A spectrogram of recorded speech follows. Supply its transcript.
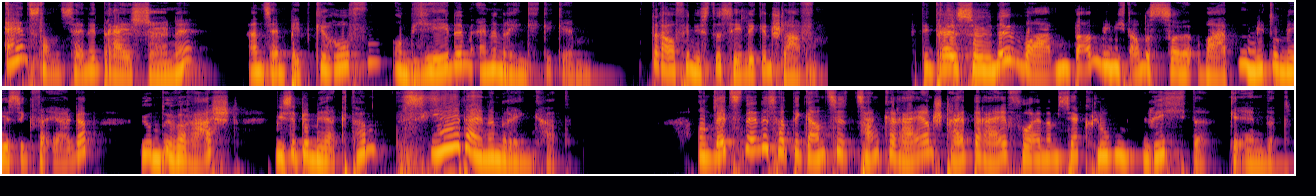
einzeln seine drei Söhne an sein Bett gerufen und jedem einen Ring gegeben. Daraufhin ist er selig entschlafen. Die drei Söhne waren dann, wie nicht anders zu erwarten, mittelmäßig verärgert und überrascht, wie sie bemerkt haben, dass jeder einen Ring hat. Und letzten Endes hat die ganze Zankerei und Streiterei vor einem sehr klugen Richter geendet.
